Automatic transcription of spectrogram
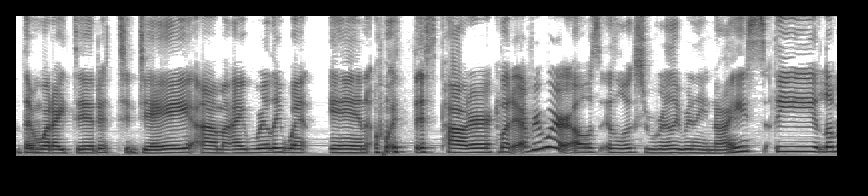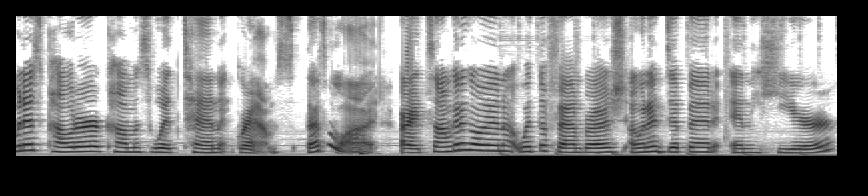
than what I did today. Um, I really went in with this powder but everywhere else it looks really really nice. The luminous powder comes with 10 grams. That's a lot. All right so i'm gonna go in with the fan brush. I'm gonna dip it in here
